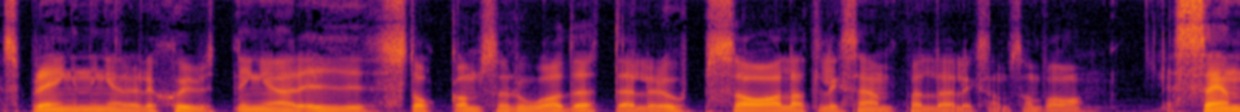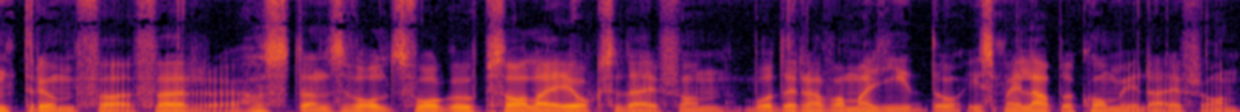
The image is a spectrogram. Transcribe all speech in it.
sprängningar eller skjutningar i Stockholmsområdet eller Uppsala till exempel, där liksom, som var centrum för, för höstens våldsvåg. Och Uppsala är ju också därifrån. Både Rawa Majid och Ismail Abdo kommer ju därifrån.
